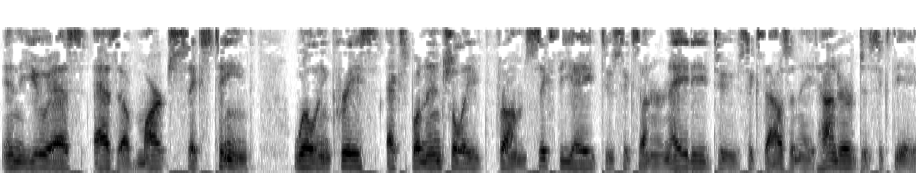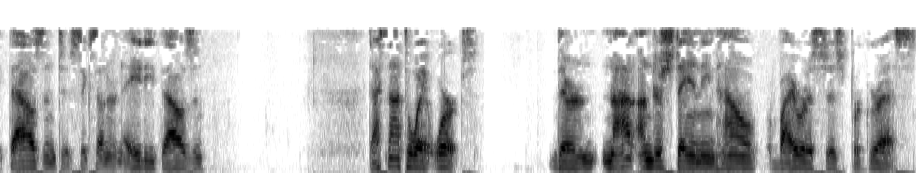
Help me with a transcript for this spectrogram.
in the U.S. as of March 16th will increase exponentially from 68 to 680 to 6,800 to 68,000 to 680,000. That's not the way it works. They're not understanding how viruses progress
